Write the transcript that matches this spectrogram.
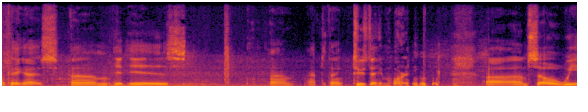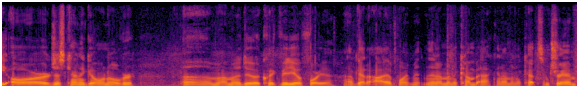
Okay, guys, um, it is, um, I have to think, Tuesday morning. um, so we are just kind of going over. Um, I'm going to do a quick video for you. I've got an eye appointment, and then I'm going to come back and I'm going to cut some trim.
